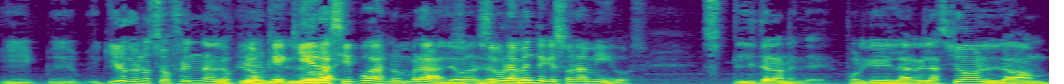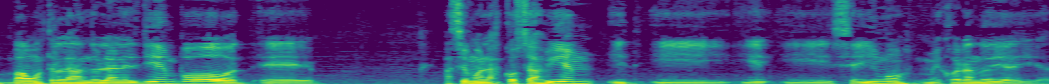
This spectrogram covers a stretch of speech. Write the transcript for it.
y, y- y quiero que no se ofendan los que. Los que lo- quieras y puedas nombrar. lo- Son- lo- seguramente que son amigos. Literalmente, porque la relación la vam- vamos trasladándola en el tiempo, eh, hacemos las cosas bien y, y- y- y seguimos mejorando día a día.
